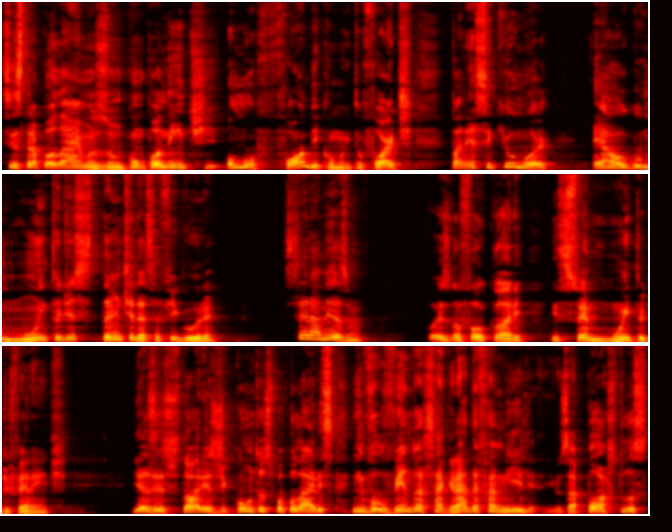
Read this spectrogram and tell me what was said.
Se extrapolarmos um componente homofóbico muito forte, parece que o humor é algo muito distante dessa figura. Será mesmo? Pois no folclore isso é muito diferente. E as histórias de contos populares envolvendo a Sagrada Família e os apóstolos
